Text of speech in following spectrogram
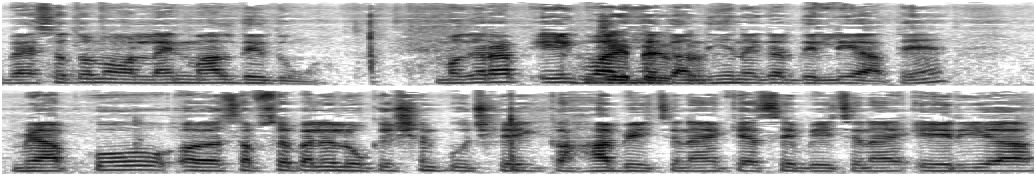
वैसे तो मैं ऑनलाइन माल दे दूँगा। मगर आप एक बार गांधीनगर दिल्ली आते हैं। मैं आपको सबसे पहले लोकेशन पूछ के कहाँ बेचना है कैसे बेचना है एरिया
